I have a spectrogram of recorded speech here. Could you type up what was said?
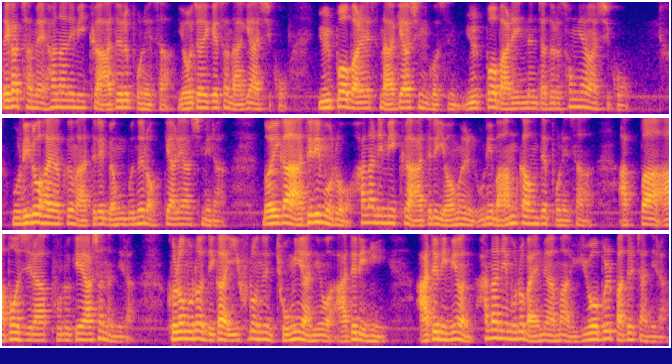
때가 참에 하나님이 그 아들을 보내사 여자에게서 나게 하시고 율법 아래에서 나게 하신 것은 율법 아래 있는 자들을 속량하시고 우리로 하여금 아들의 명분을 얻게 하려 하심이라. 너희가 아들임으로 하나님이 그 아들의 영을 우리 마음 가운데 보내사 아빠 아버지라 부르게 하셨느니라. 그러므로 네가 이후로는 종이 아니오 아들이니 아들이면 하나님으로 말미암아 유업을 받을 자니라.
